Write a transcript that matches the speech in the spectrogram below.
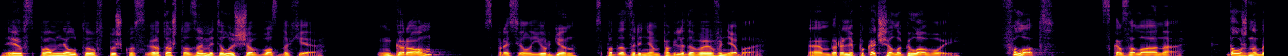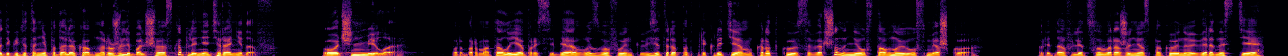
и вспомнил ту вспышку света, что заметил еще в воздухе. «Гром?» — спросил Юрген, с подозрением поглядывая в небо. Эмберли покачала головой. «Флот», — сказала она. «Должно быть, где-то неподалеку обнаружили большое скопление тиранидов». «Очень мило», — пробормотал я про себя, вызвав у Инквизитора под прикрытием краткую, совершенно неуставную усмешку. Придав лицу выражение спокойной уверенности,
